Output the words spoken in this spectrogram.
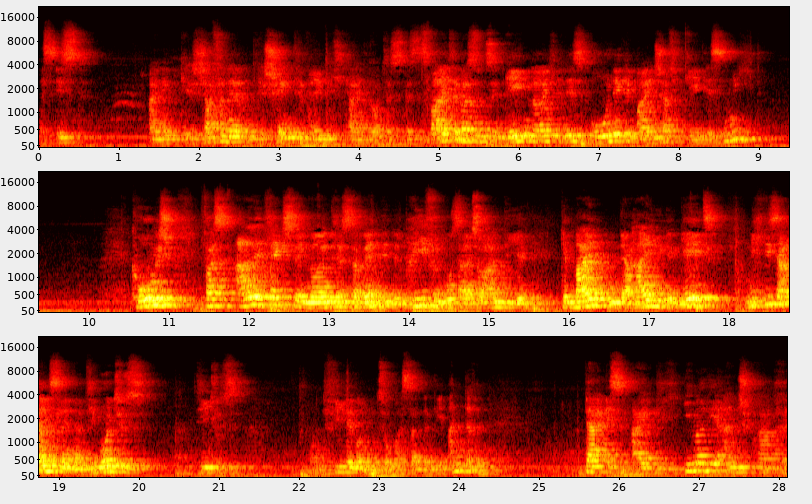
Es ist eine geschaffene und geschenkte Wirklichkeit Gottes. Das Zweite, was uns entgegenleuchtet, ist, ohne Gemeinschaft geht es nicht. Komisch, fast alle Texte im Neuen Testament, in den Briefen, wo es also an die Gemeinden der Heiligen geht, nicht diese Einzelnen, Timotheus, Titus und Philemon sowas, sondern die anderen, da ist eigentlich immer die Ansprache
